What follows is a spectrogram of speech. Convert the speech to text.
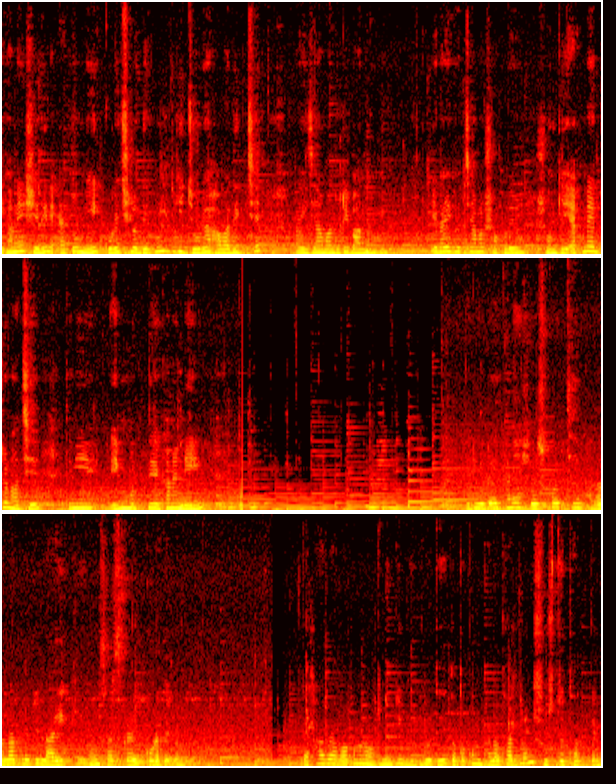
এখানে সেদিন এত মেঘ করেছিল, দেখুন কি জোরে হাওয়া দিচ্ছে। এই যে আমার দুটি বান্ধবী, এরাই হচ্ছে আমার সকলের সঙ্গী। এখনও একজন আছে, তিনি এই মুহূর্তে এখানে নেই। ভিডিওটা এখানেই শেষ করছি। ভালো লাগলে একটি লাইক এবং সাবস্ক্রাইব করে দেবেন। দেখা হবে আবার কোনো নতুন একটি ভিডিওতে। ততক্ষণ ভালো থাকবেন সুস্থ থাকবেন।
